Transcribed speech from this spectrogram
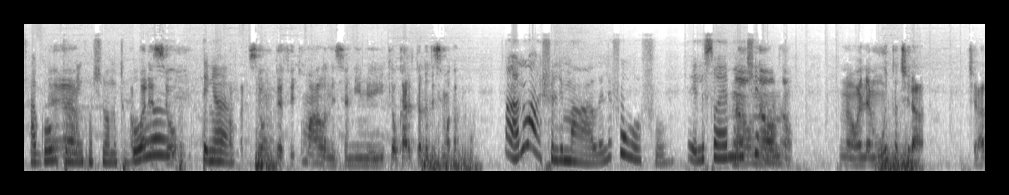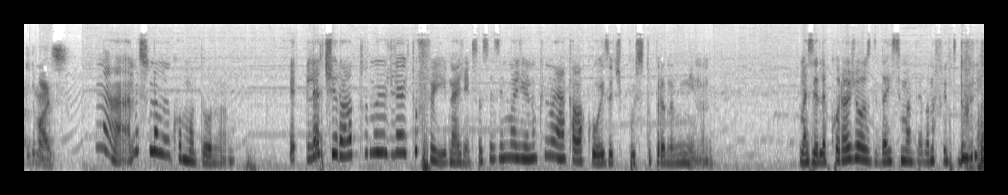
A Gol É, também continua muito boa. Apareceu, Tem a. apareceu um perfeito mala nesse anime aí, que é o cara que tá dando em cima da. Ah, não acho ele mala, ele é fofo. Ele só é meio Não, tirado. não, não. Não, ele é muito atirado. Tirado demais. Não, isso não me incomodou, não. Ele é tirado no jeito free, né, gente? Vocês imaginam que não é aquela coisa, tipo, estuprando a menina, né? Mas ele é corajoso de dar em cima dela na frente do Uri.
